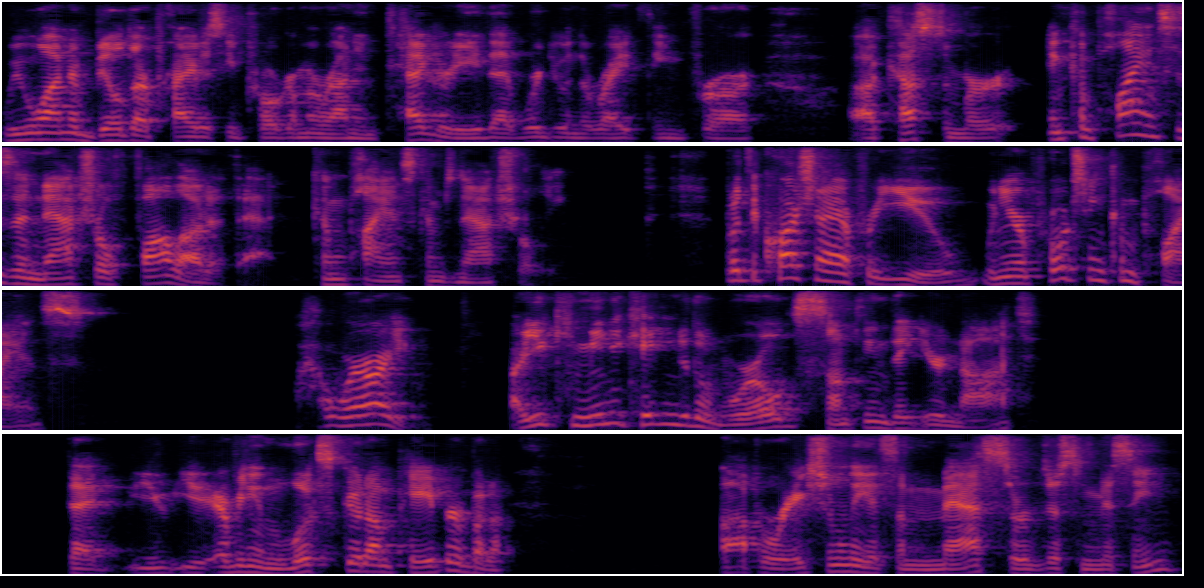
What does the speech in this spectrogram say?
We want to build our privacy program around integrity that we're doing the right thing for our uh, customer. And compliance is a natural fallout of that. Compliance comes naturally. But the question I have for you, when you're approaching compliance, how, where are you? Are you communicating to the world something that you're not? That you, you everything looks good on paper, but operationally it's a mess or just missing?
